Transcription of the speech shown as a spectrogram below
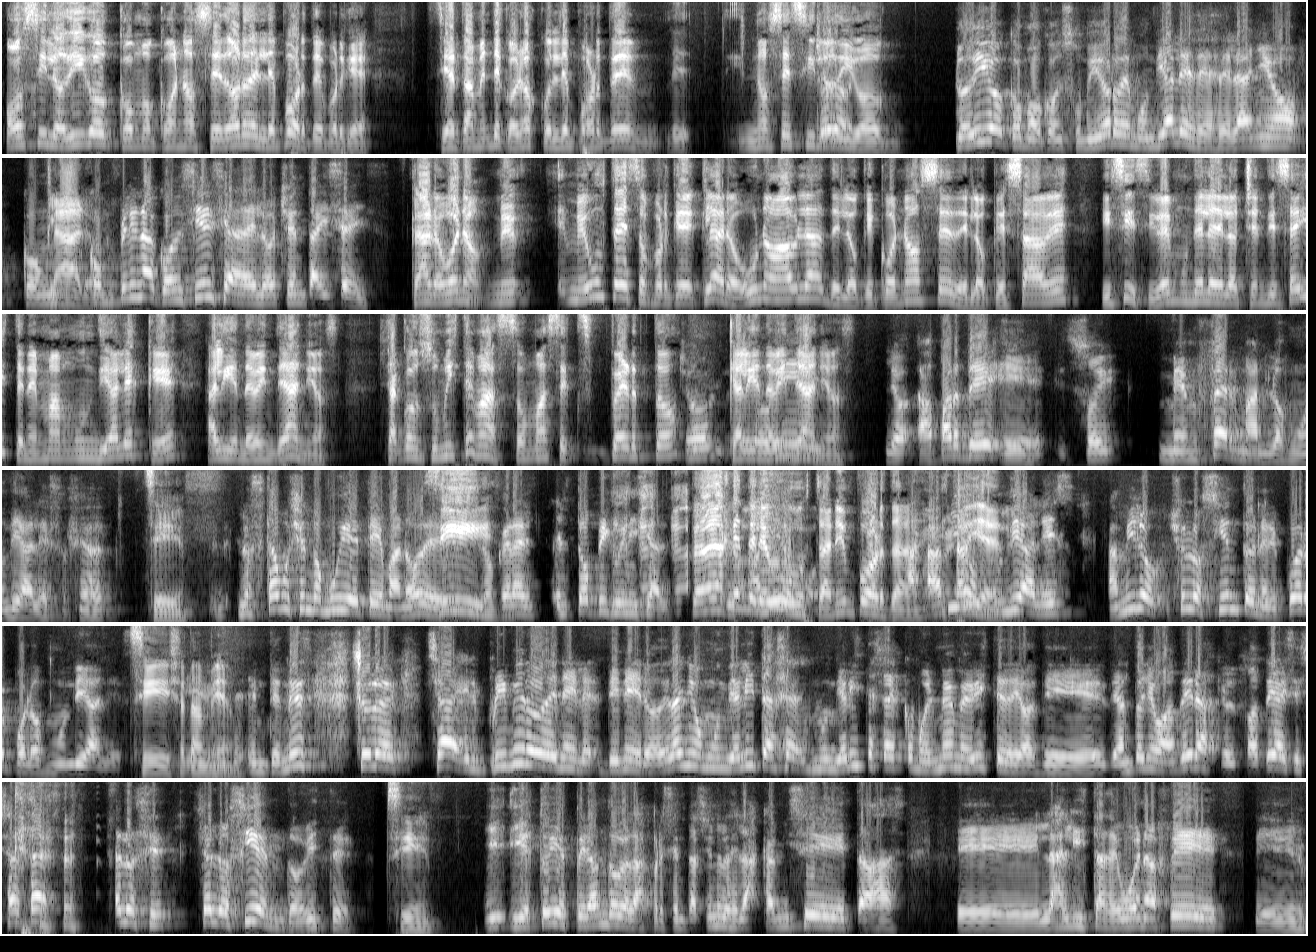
o si lo digo como conocedor del deporte, porque ciertamente conozco el deporte. eh, No sé si lo digo. Lo digo como consumidor de mundiales desde el año, con, Claro. con plena conciencia del 86. Claro, bueno, me, me gusta eso porque, claro, uno habla de lo que conoce, de lo que sabe. Y sí, si ves mundiales del 86, tenés más mundiales que alguien de 20 años. Ya consumiste más, sos más experto Yo- que alguien de 20 vi- años. Lo- aparte, eh, soy, me enferman los mundiales. O sea, Sí. nos estamos yendo muy de tema, ¿no? De, Sí. de lo que era el, el tópico inicial. Pero a la gente le lo- gusta, no importa. A, a mí Está los bien. mundiales, a mí lo, yo lo siento en el cuerpo los mundiales. Sí, yo también. Eh, ¿Entendés? Yo lo- ya el primero de enero, de enero del año mundialista ya, mundialista ya es como el meme, ¿viste? De, de- de Antonio Banderas que olfatea y dice, ya está, ya lo, ya lo siento, ¿viste? Sí. Y, y estoy esperando las presentaciones de las camisetas, eh, las listas de buena fe. Eh,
